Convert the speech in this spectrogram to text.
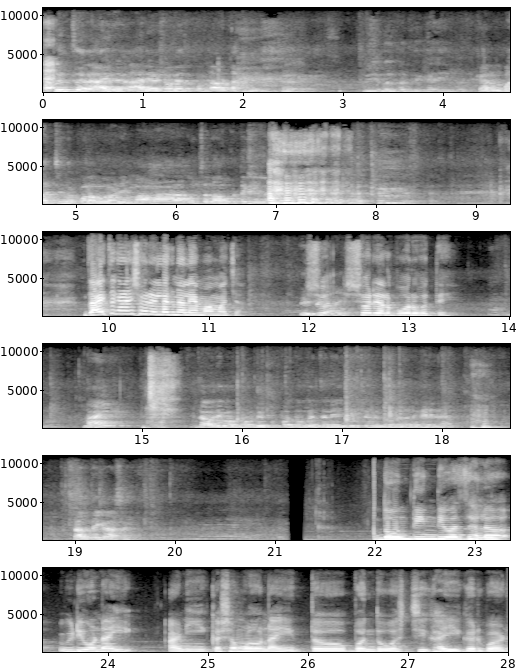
त्यांचं आर्य आर्य शौर्याचं पण नाव टाकले. तुझी पण पत्रिका आहे ही बघ. कारण भाची नको ना म्हणून मामा आमचं नाव कुठं गेलं? जायचं का नाही शौर्य लग्नाला आहे मामाच्या? शौर्याला बोर होते. नाही? जाऊ दे मग मम्मी पप्पा दोघं जण येतील तुम्ही दोघं जण घरी राहा. चालतंय का असं? दोन तीन दिवस झालं व्हिडिओ नाही आणि कशामुळं नाही तर बंदोबस्तची घाई गडबड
